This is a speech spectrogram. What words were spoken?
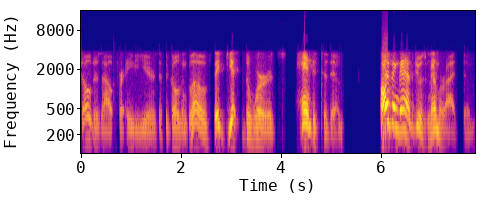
shoulders out for 80 years at the Golden Globes, they get the words handed to them. Only thing they have to do is memorize them,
